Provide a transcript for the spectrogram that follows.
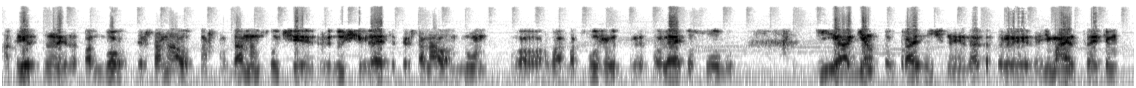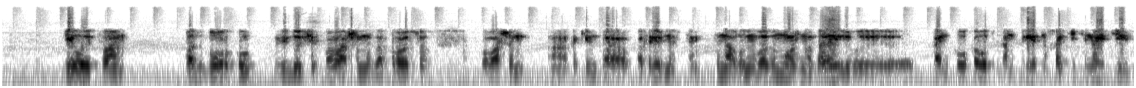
ответственность за подбор персонала, потому что в данном случае ведущий является персоналом, ну, он ва- вас обслуживает, предоставляет услугу. И агентства праздничные, да, которые занимаются этим, делают вам подборку ведущих по вашему запросу, по вашим а, каким-то потребностям ценовым, возможно, да, или вы у кого-то конкретно хотите найти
